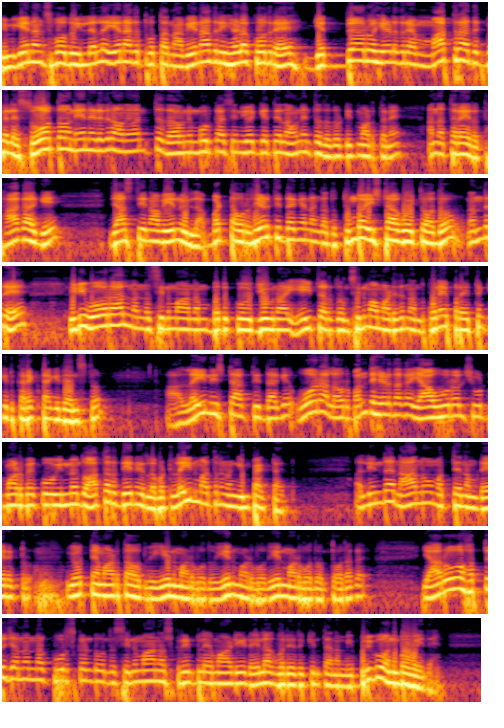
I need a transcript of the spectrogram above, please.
ನಿಮ್ಗೇನು ಅನಿಸ್ಬೋದು? ಇಲ್ಲೆಲ್ಲ ಏನಾಗುತ್ತೆ ಗೊತ್ತಾ? ನಾವೇನಾದರೂ ಹೇಳಕ್ಕೆ ಹೋದರೆ, ಗೆದ್ದವರು ಹೇಳಿದ್ರೆ ಮಾತ್ರ ಅದಕ್ಕೆ ಬೆಲೆ. ಸೋತವ್ನು ಏನು ಹೇಳಿದರೆ, ಅವನು ಎಂಥದ್ದು ಅವನಿಗೆ ಮೂರು ಕಾಸಿನ ಯೋಗ್ಯತೆ ಇಲ್ಲ ಅವನೆಂಥದ್ದು ದೊಡ್ಡ ಇದು ಮಾಡ್ತಾನೆ ಅನ್ನೋ ಥರ ಇರುತ್ತೆ. ಹಾಗಾಗಿ ಜಾಸ್ತಿ ನಾವೇನೂ ಇಲ್ಲ. ಬಟ್ ಅವ್ರು ಹೇಳ್ತಿದ್ದಂಗೆ ನಂಗೆ ಅದು ತುಂಬ ಇಷ್ಟ ಆಗೋಯ್ತು ಅದು. ಅಂದರೆ ಇಡೀ ಓವರಾಲ್ ನನ್ನ ಸಿನಿಮಾ ನಮ್ಮ ಬದುಕು, ಜೀವನ, ಈ ಥರದ್ದೊಂದು ಸಿನಿಮಾ ಮಾಡಿದರೆ ನನ್ನ ಕೊನೆ ಪ್ರಯತ್ನಕ್ಕೆ ಇದು ಕರೆಕ್ಟಾಗಿದೆ ಅನಿಸ್ತು. ಆ ಲೈನ್ ಇಷ್ಟ ಆಗ್ತಿದ್ದಾಗೆ ಓರಲ್ ಅವ್ರು ಬಂದು ಹೇಳಿದಾಗ ಯಾವ ಊರಲ್ಲಿ ಶೂಟ್ ಮಾಡಬೇಕು ಇನ್ನೊಂದು ಆ ಥರದ್ದೇನಿರಲ್ಲ ಬಟ್ ಲೈನ್ ಮಾತ್ರ ನಂಗೆ ಇಂಪ್ಯಾಕ್ಟ್ ಆಯಿತು. ಅಲ್ಲಿಂದ ನಾನು ಮತ್ತು ನಮ್ಮ ಡೈರೆಕ್ಟ್ರು ಯೋಚನೆ ಮಾಡ್ತಾ ಹೋದ್ವಿ, ಏನು ಮಾಡ್ಬೋದು ಏನು ಮಾಡ್ಬೋದು ಏನು ಮಾಡ್ಬೋದು ಅಂತ ಹೋದಾಗ ಯಾರೋ ಹತ್ತು ಜನನ ಕೂರಿಸ್ಕೊಂಡು ಒಂದು ಸಿನಿಮಾನ ಸ್ಕ್ರೀನ್ ಪ್ಲೇ ಮಾಡಿ ಡೈಲಾಗ್ ಬರೆಯೋದಕ್ಕಿಂತ ನಮ್ಮಿಬ್ಬರಿಗೂ ಅನುಭವ ಇದೆ.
